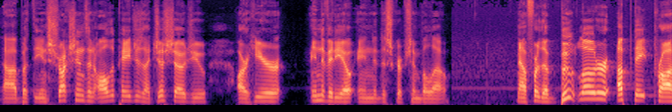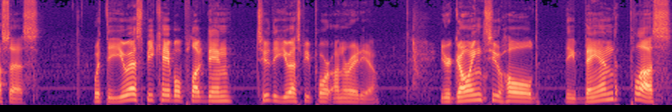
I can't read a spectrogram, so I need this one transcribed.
Uh, but the instructions and all the pages I just showed you are here in the video in the description below. Now for the bootloader update process with the USB cable plugged in to the USB port on the radio, you're going to hold the band plus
